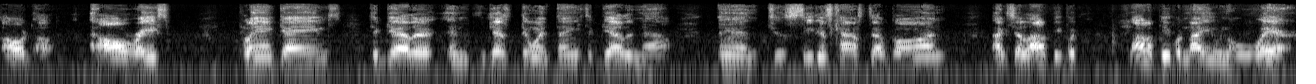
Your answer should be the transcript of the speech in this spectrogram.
All all race playing games together and just doing things together now. And to see this kind of stuff go on, like I said, a lot of people, a lot of people not even aware,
